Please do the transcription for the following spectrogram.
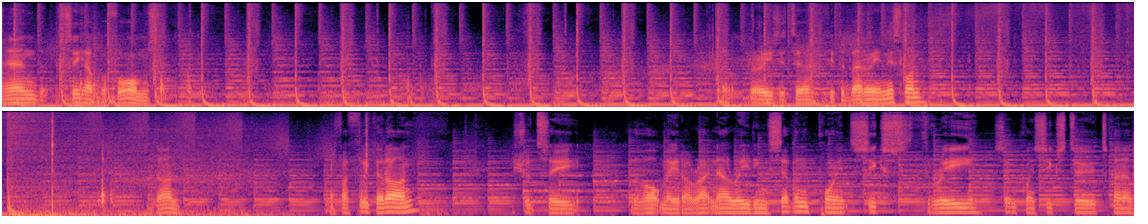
and see how it performs. very easy to fit the battery in this one. Done. If I flick it on, should see the voltmeter right now reading 7.63, 7.62. It's kind of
